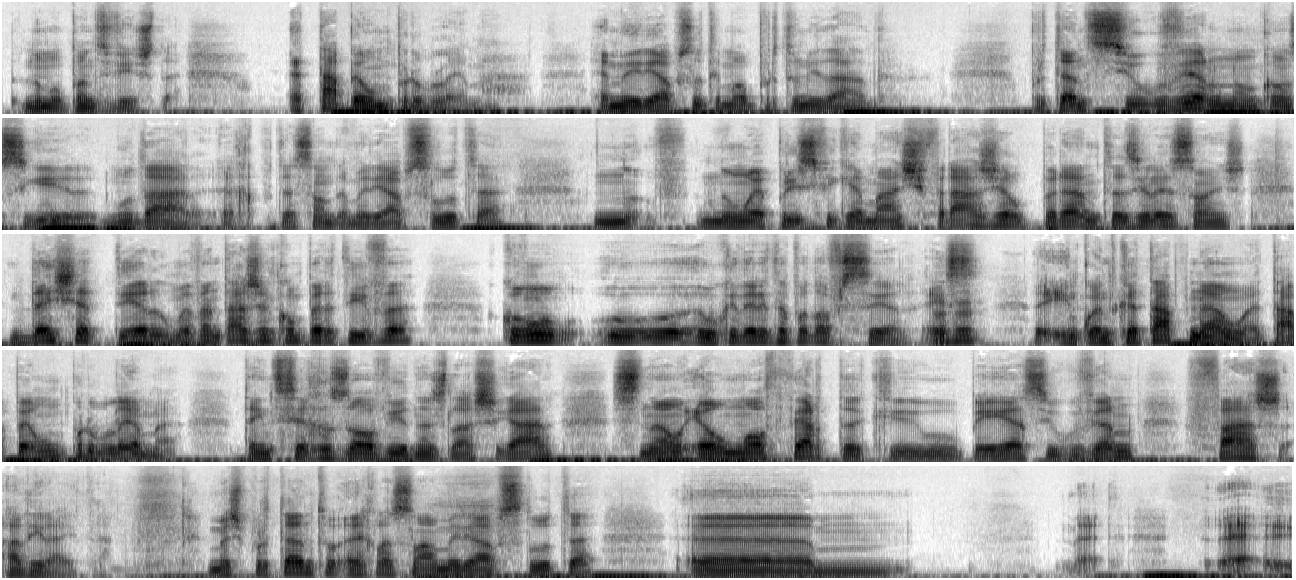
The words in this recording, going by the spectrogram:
no meu ponto de vista. A TAP é um problema. A maioria absoluta é uma oportunidade. Portanto, se o governo não conseguir mudar a reputação da maioria absoluta, não é por isso que fica mais frágil perante as eleições. Deixa de ter uma vantagem comparativa com o, o que a direita pode oferecer. É uhum. Enquanto que a TAP não. A TAP é um problema. Tem de ser resolvido antes de lá chegar, senão é uma oferta que o PS e o Governo faz à direita. Mas, portanto, em relação à maioria absoluta, hum,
